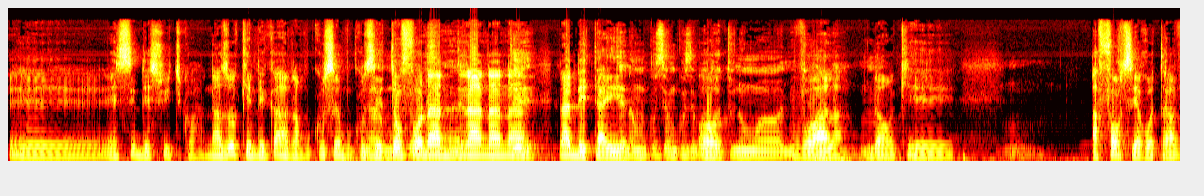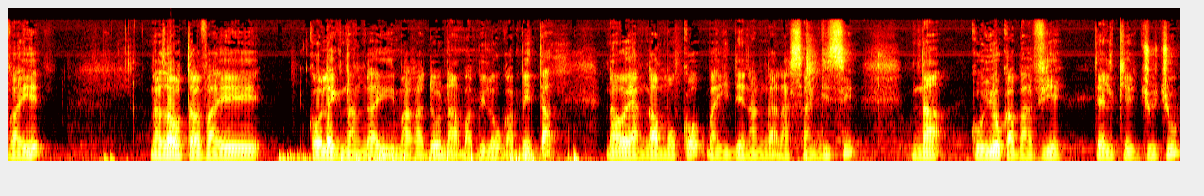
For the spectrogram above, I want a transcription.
eh, ainsi de suite quoi. Nazokende kaka na mokuse na, na, na, na, na mukuse Oh. voilà. donc eh, à force ya kotravaille naza kotravaille collègue na ngai maradona babiloko abeta na oyo yanga moko baide na nga nasangisi na koyoka bavie tel que juju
